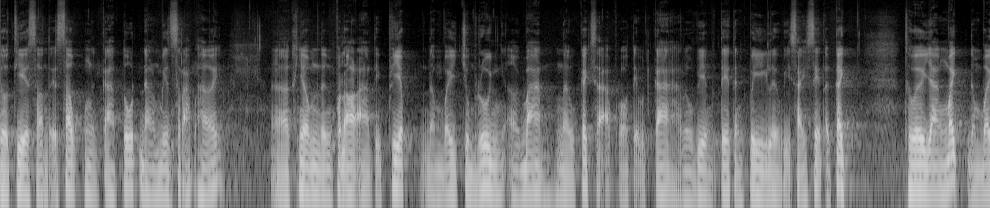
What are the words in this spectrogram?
យោធាសន្តិសុខនិងការទូតដែលមានស្រាប់ហើយខ្ញុំនឹងផ្ដល់អាទិភាពដើម្បីជំរុញឲ្យបាននៅកិច្ចសហប្រតិបត្តិការរវាងប្រទេសទាំងពីរលើវិស័យសេដ្ឋកិច្ចធ្វើយ៉ាងម៉េចដើម្បី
